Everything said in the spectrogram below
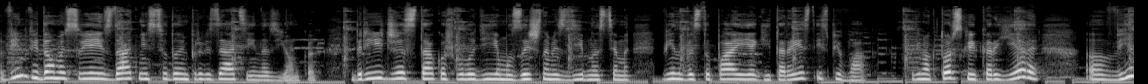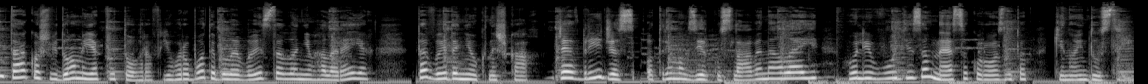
Він відомий своєю здатністю до імпровізації на зйомках. Бріджес також володіє музичними здібностями. Він виступає як гітарист і співак. Крім акторської кар'єри, е, він також відомий як фотограф. Його роботи були виставлені в галереях та видані у книжках. Джеф Бріджес отримав зірку слави на алеї в Голлівуді за внесок у розвиток кіноіндустрії.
